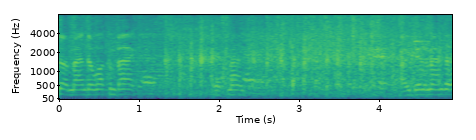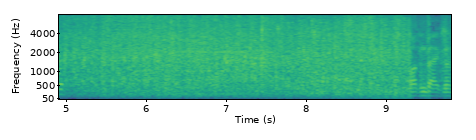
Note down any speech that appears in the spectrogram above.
What's up, Amanda? Welcome back. Yes, ma'am. How you doing, Amanda? Welcome back, man.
